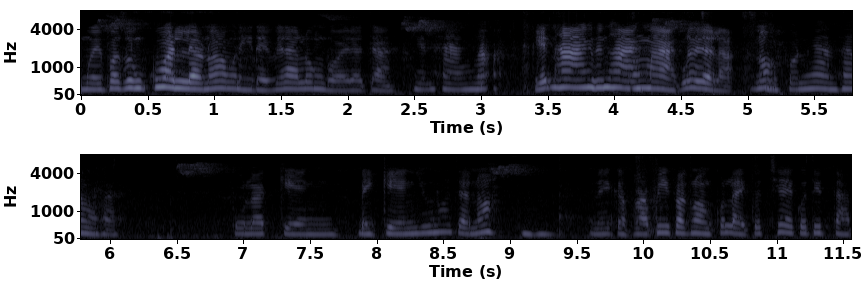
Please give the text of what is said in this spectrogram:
เมื่อยพอสมควรแล้วเนาะมื่อนี้ได้เวลาลงดอยแล้วจ้ะเห็นหางเนาะเห็นหางถึงหางมากเลยล่ะเนาะมีผลงานเท่าค่ะปูละเกงได้เกงอยู่เนาะจ้ะเนาะ อันนี้กับฝากพี่ฝากน้องกดไลค์กดแชร์กดติดตาม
